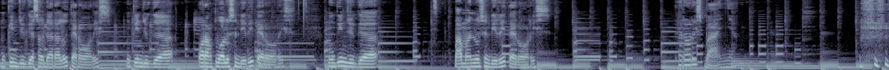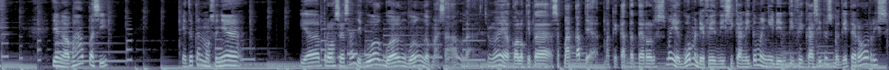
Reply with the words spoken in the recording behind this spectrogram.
mungkin juga saudara lu teroris mungkin juga orang tua lu sendiri teroris mungkin juga paman lu sendiri teroris. Teroris banyak. Ya nggak apa-apa sih. Itu kan maksudnya ya proses aja. Gue gua gua nggak masalah. Cuma ya kalau kita sepakat ya pakai kata terorisme ya gue mendefinisikan itu mengidentifikasi itu sebagai teroris.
